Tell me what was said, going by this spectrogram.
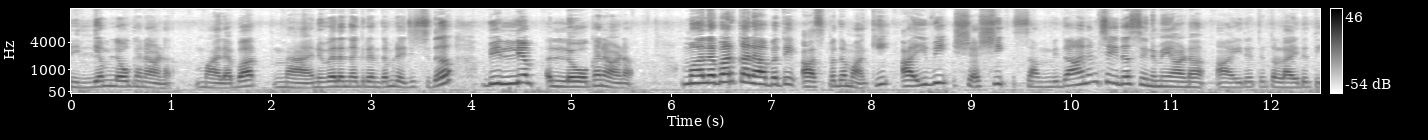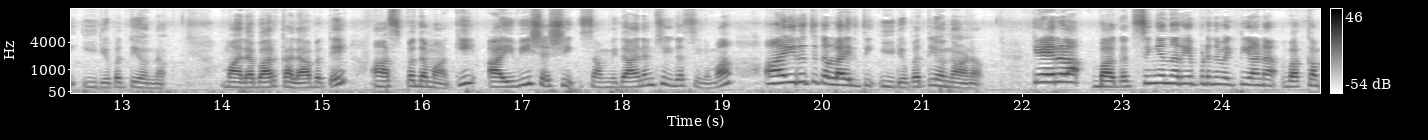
വില്യം ലോകനാണ്. മലബാർ മാനുവൽ എന്ന ഗ്രന്ഥം രചിച്ചത് വില്യം ലോകനാണ്. മലബാർ കലാപത്തെ ആസ്പദമാക്കി ഐ വി ശശി സംവിധാനം ചെയ്ത സിനിമയാണ് ആയിരത്തി തൊള്ളായിരത്തി ഇരുപത്തിയൊന്ന് മലബാർ കലാപത്തെ ആസ്പദമാക്കി ഐ വി ശശി സംവിധാനം ചെയ്ത സിനിമ ആയിരത്തി തൊള്ളായിരത്തി ഇരുപത്തിയൊന്നാണ് കേരള ഭഗത് സിംഗ് എന്നറിയപ്പെടുന്ന വ്യക്തിയാണ് വക്കം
